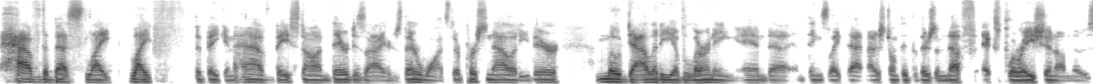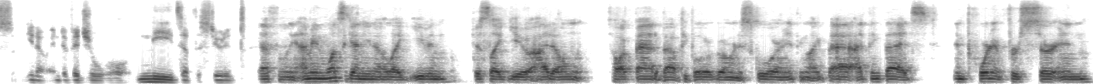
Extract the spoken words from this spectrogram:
have the best like life that they can have based on their desires their wants their personality their modality of learning and uh, and things like that. And i just don't think that there's enough exploration on those you know individual needs of the student. Definitely. I mean once again you know like even just like you i don't talk bad about people who are going to school or anything like that. I think that it's important for certain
